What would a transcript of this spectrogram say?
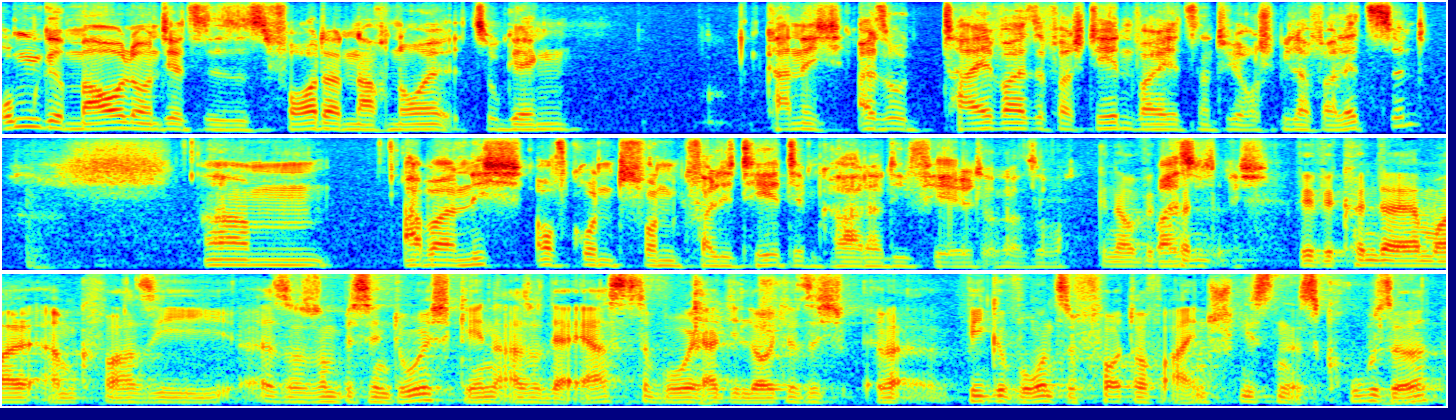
Rumgemaule und jetzt dieses Fordern nach Neuzugängen kann ich also teilweise verstehen, weil jetzt natürlich auch Spieler verletzt sind. Ähm, aber nicht aufgrund von Qualität im Kader, die fehlt oder so. Genau, wir, können, wir, wir können da ja mal ähm, quasi also so ein bisschen durchgehen. Also der erste, wo ja die Leute sich äh, wie gewohnt sofort drauf einschießen, ist Kruse,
